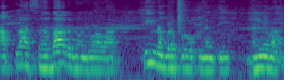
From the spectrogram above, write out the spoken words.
आपला सहभाग नोंदवावा ही नम्रपूर्वक विनंती. धन्यवाद.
